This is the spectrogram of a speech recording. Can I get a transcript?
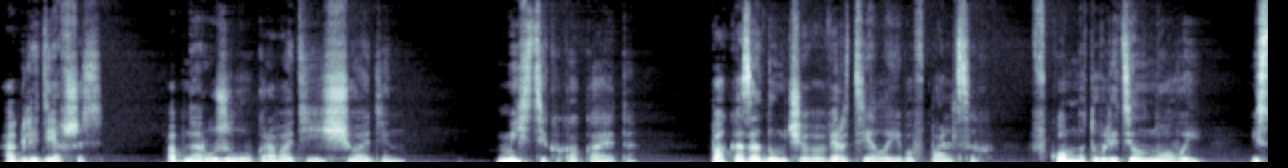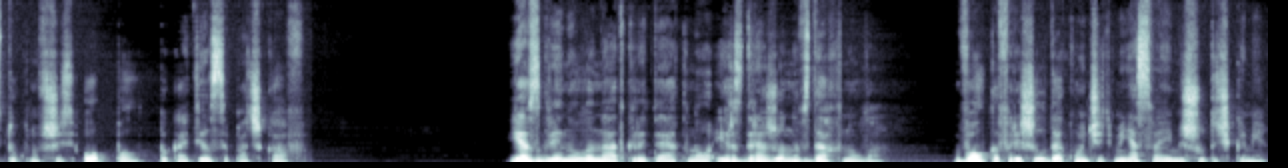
Оглядевшись, обнаружила у кровати еще один. Мистика какая-то. Пока задумчиво вертела его в пальцах, в комнату влетел новый и, стукнувшись об пол, покатился под шкаф. Я взглянула на открытое окно и раздраженно вздохнула. Волков решил докончить меня своими шуточками.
